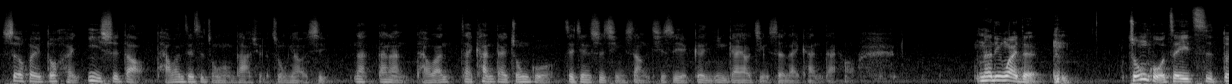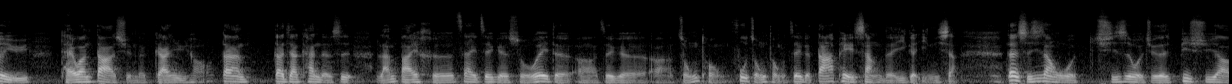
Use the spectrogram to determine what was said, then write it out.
社会都很意识到台湾这次总统大选的重要性。那当然，台湾在看待中国这件事情上，其实也更应该要谨慎来看待哈。那另外的，中国这一次对于台湾大选的干预哈，当然。大家看的是蓝白合在这个所谓的啊这个啊总统副总统这个搭配上的一个影响，但实际上我其实我觉得必须要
